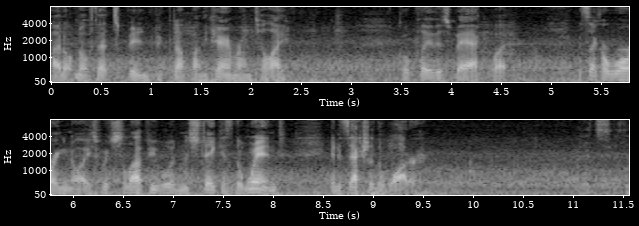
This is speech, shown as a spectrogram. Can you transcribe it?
I don't know if that's been picked up on the camera until I go play this back, but it's like a roaring noise, which a lot of people would mistake as the wind, and it's actually the water. But it's, it's uh,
